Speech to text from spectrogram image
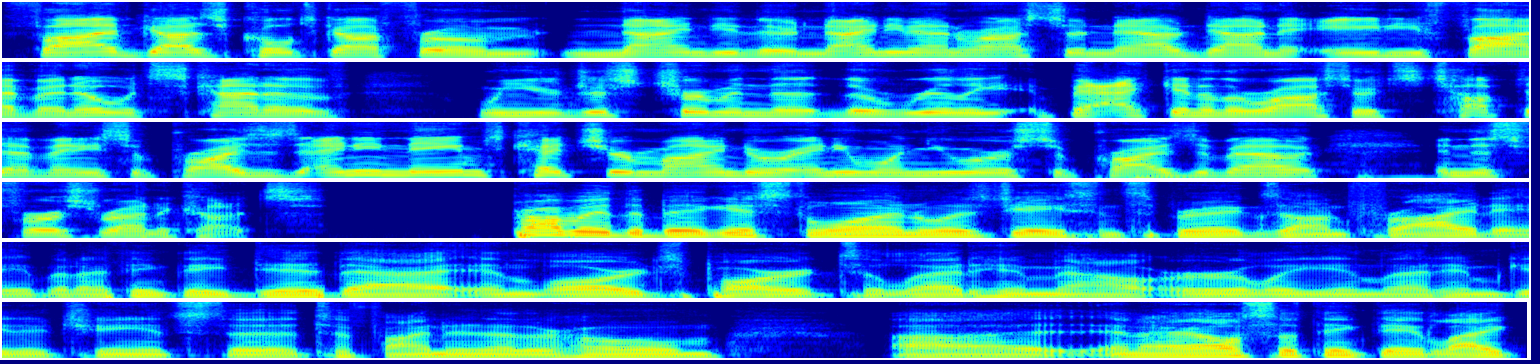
Five guys Colts got from 90, their 90 man roster now down to 85. I know it's kind of when you're just trimming the, the really back end of the roster, it's tough to have any surprises. Any names catch your mind or anyone you were surprised about in this first round of cuts? Probably the biggest one was Jason Spriggs on Friday, but I think they did that in large part to let him out early and let him get a chance to to find another home. Uh, and I also think they like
